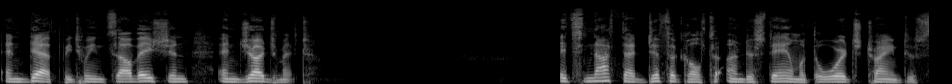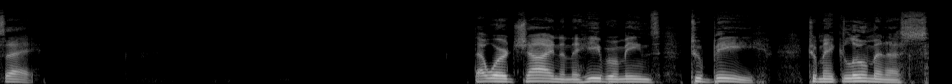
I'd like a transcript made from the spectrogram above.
and death, between salvation and judgment. It's not that difficult to understand what the word's trying to say. That word shine in the Hebrew means to be, to make luminous,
